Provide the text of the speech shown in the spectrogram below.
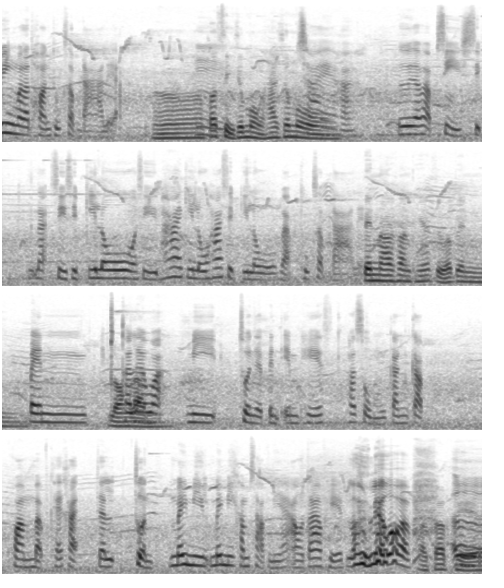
วิ่งมาราธอนทุกสัปดาห์เลยอะอ๋ออมก็สี่ชั่วโมงห้าชั่วโมงใช่ค่ะ คือจะแบบ 40นะ40 กิโล 45 กิโล 50 กิโลแบบทุกสัปดาห์เลย เป็นมาราธอนเทสหรือว่าเป็น เป็น Long เขาเรียก run ว่ามีส่วนใหญ่เป็น M pace ผสมกันกับความแบบคล้ายๆจะส่วนไม่มีไม่มีคำศัพท์เนี้ย ultra pace เราเรียกว่าแบบอัลตร้าเพเออส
